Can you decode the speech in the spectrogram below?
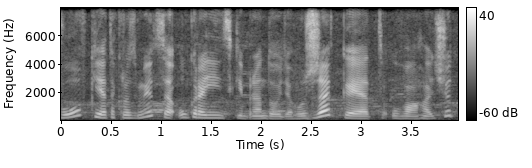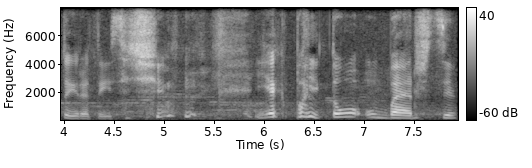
Вовк, я так розумію, це український бренд одягу. Жакет, увага, 4 тисячі. Як пальто у бершці.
